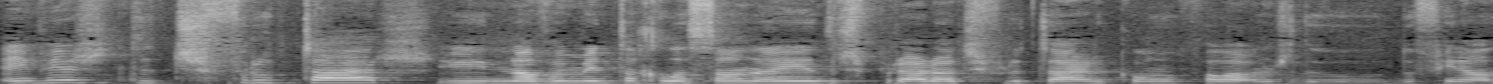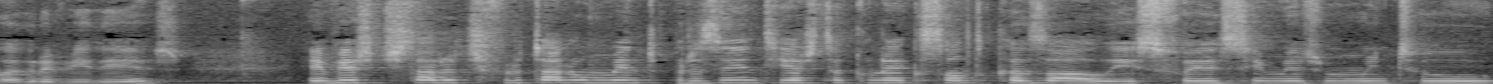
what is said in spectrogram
em vez de desfrutar, e novamente a relação não é entre esperar ou desfrutar, como falávamos do, do final da gravidez, em vez de estar a desfrutar o momento presente e esta conexão de casal, e isso foi assim mesmo muito.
